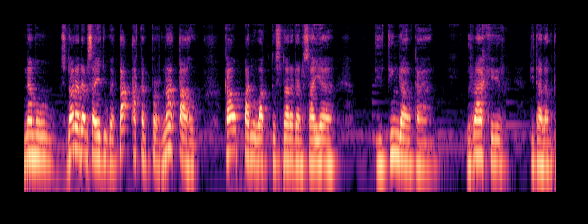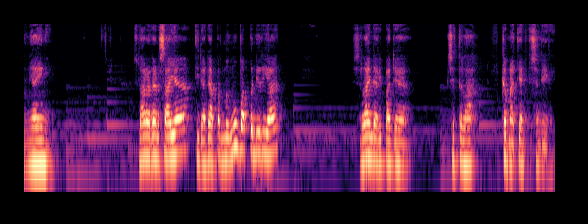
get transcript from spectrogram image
namun saudara dan saya juga tak akan pernah tahu kapan waktu saudara dan saya ditinggalkan, berakhir di dalam dunia ini. Saudara dan saya tidak dapat mengubah pendirian selain daripada setelah kematian itu sendiri.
